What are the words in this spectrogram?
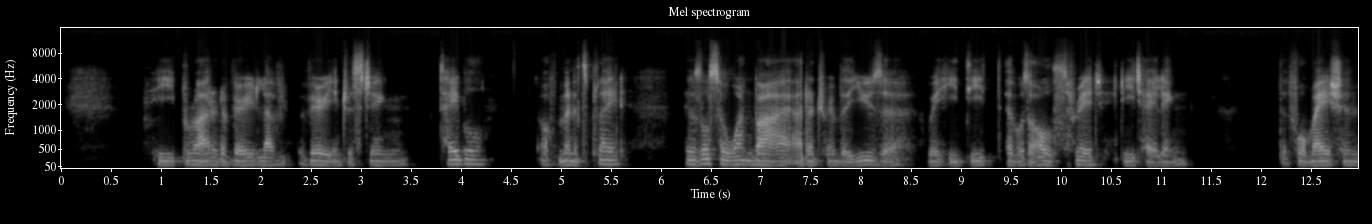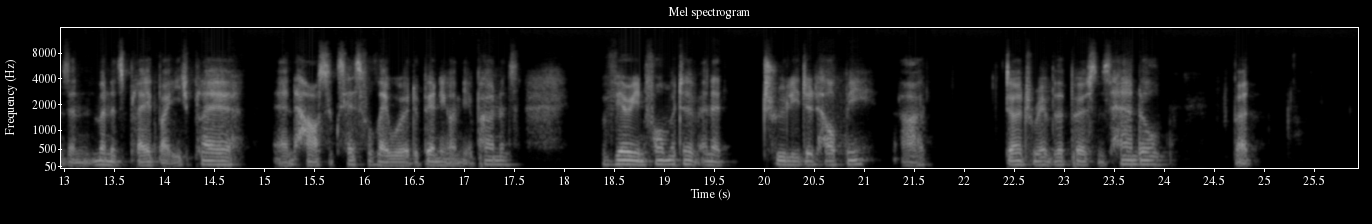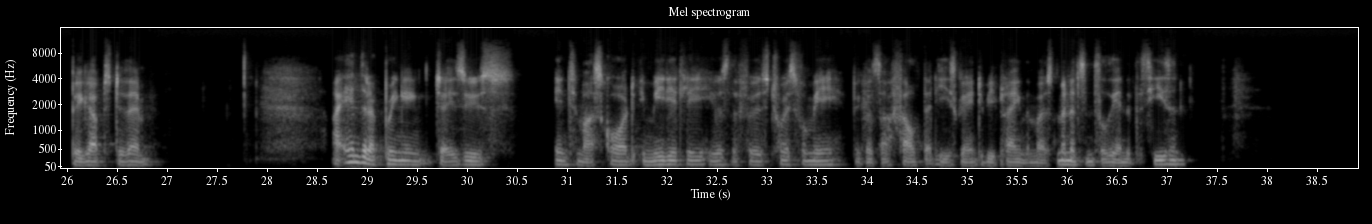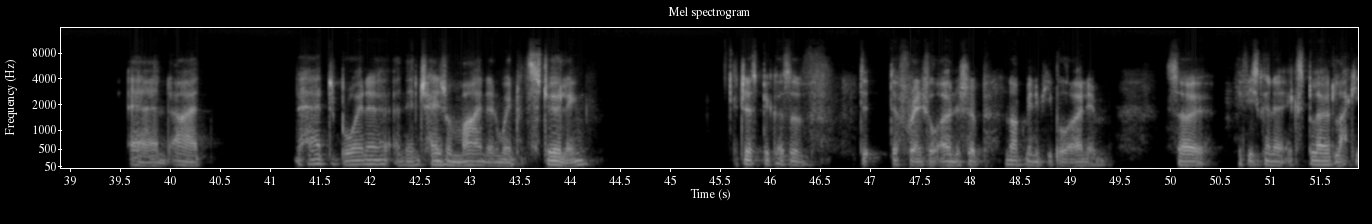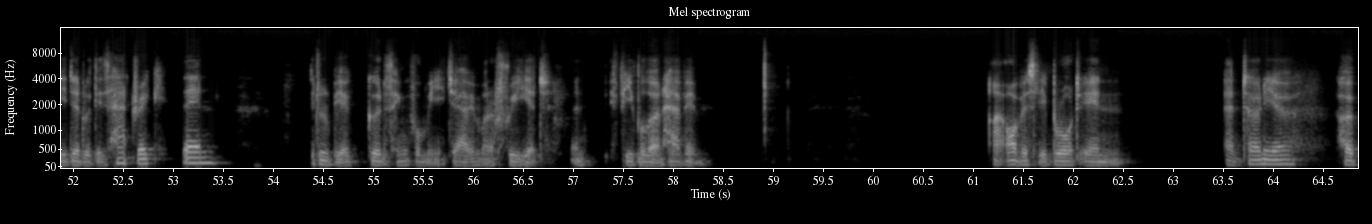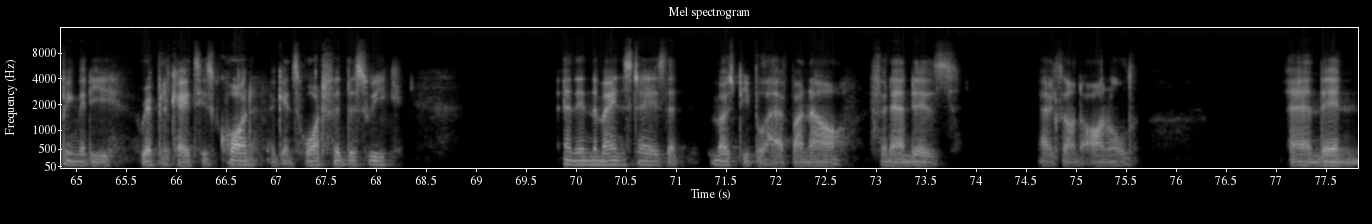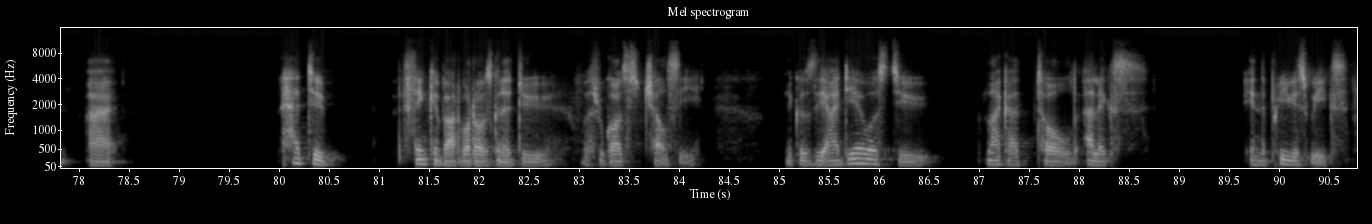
He provided a very love, very interesting table of minutes played. There was also one by I don't remember the user where he de- there was a whole thread detailing the formations and minutes played by each player and how successful they were depending on the opponents very informative and it truly did help me. I don't remember the person's handle, but big ups to them. I ended up bringing Jesus into my squad immediately. He was the first choice for me because I felt that he's going to be playing the most minutes until the end of the season. And I had De Bruyne and then changed my mind and went with Sterling just because of d- differential ownership. Not many people own him. So if he's going to explode like he did with his hat trick, then it would be a good thing for me to have him on a free hit. And if people don't have him, I obviously brought in Antonio, hoping that he replicates his quad against Watford this week. And then the mainstays that most people have by now Fernandes, Alexander Arnold. And then I had to think about what I was going to do with regards to Chelsea because the idea was to, like I told Alex in the previous weeks,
